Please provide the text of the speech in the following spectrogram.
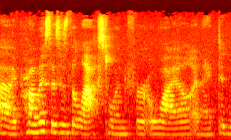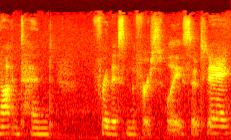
I promise this is the last one for a while, and I did not intend for this in the first place. So today,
